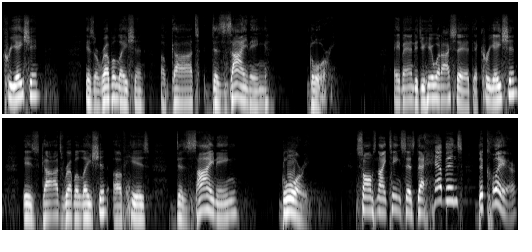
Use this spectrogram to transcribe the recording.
Creation is a revelation of God's designing glory. Amen. Did you hear what I said? That creation is God's revelation of his designing glory. Psalms 19 says, The heavens declare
